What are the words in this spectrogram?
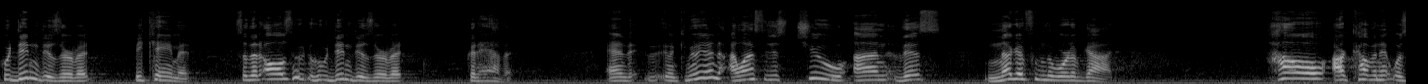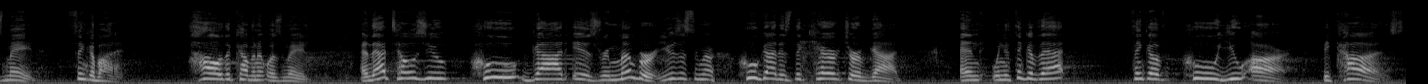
who didn't deserve it became it, so that all who, who didn't deserve it could have it. And in communion, I want us to just chew on this nugget from the Word of God. How our covenant was made. Think about it. How the covenant was made. And that tells you who God is. Remember, use this to remember who God is, the character of God. And when you think of that, think of who you are because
